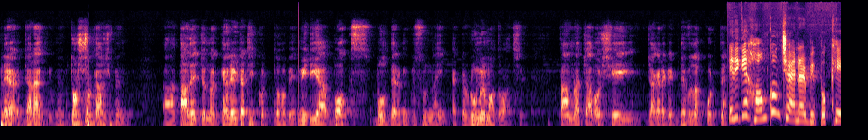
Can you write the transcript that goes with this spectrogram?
প্লেয়ার যারা দর্শক আসবেন তাদের জন্য গ্যালারিটা ঠিক করতে হবে। মিডিয়া বক্স বলতে এরকম কিছু নাই, একটা রুমের মতো আছে। তা আমরা চাবো সেই জায়গাটাকে ডেভেলপ করতে। এদিকে হংকং চায়নার বিপক্ষে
